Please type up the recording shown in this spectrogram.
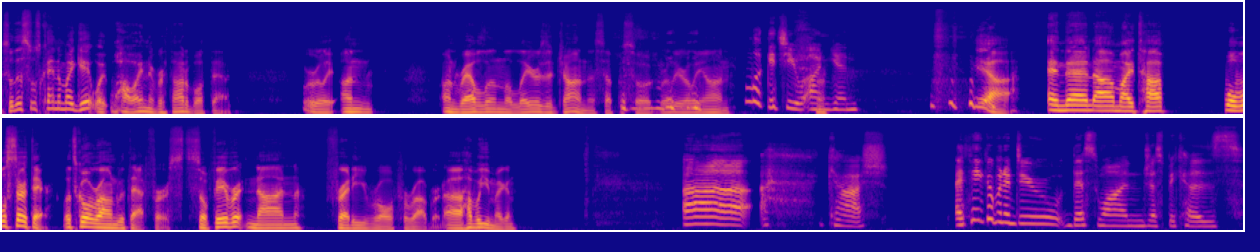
So this was kind of my gateway. Wow, I never thought about that. We're really un unraveling the layers of Jon this episode really early on. Look at you, Onion. Yeah. And then uh, my top well, we'll start there. Let's go around with that first. So favorite non Freddy role for Robert. Uh, how about you, Meagan? Uh, gosh, I think I'm gonna do this one just because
